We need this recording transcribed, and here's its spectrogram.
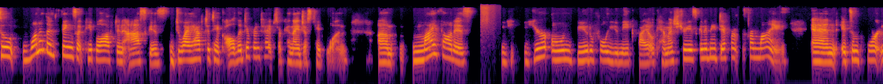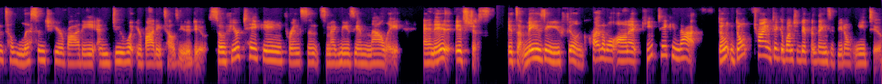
so, one of the things that people often ask is Do I have to take all the different types or can I just take one? Um, my thought is your own beautiful, unique biochemistry is going to be different from mine. And it's important to listen to your body and do what your body tells you to do. So, if you're taking, for instance, magnesium malate and it, it's just, it's amazing, you feel incredible on it, keep taking that. Don't, don't try and take a bunch of different things if you don't need to.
